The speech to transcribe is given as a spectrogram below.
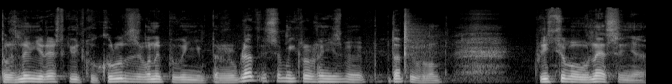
пожнивні рештки від кукурудзи, вони повинні перероблятися мікроорганізмами, попадати в ґрунт. При цьому внесення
